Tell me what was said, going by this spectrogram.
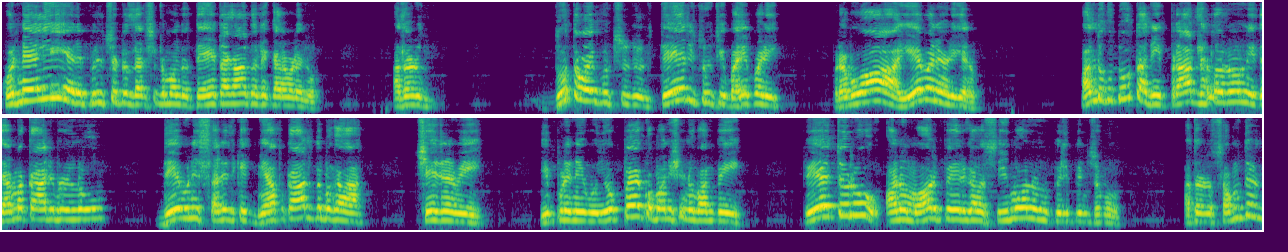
కొన్నేలి అని పిలుచుట దర్శనమందు తేటగా అతని కనబడను. అతడు దూత వైపు తేరి చూచి భయపడి ప్రభువా ఏమని అడిగాను? అందుకు దూత నీ ప్రార్థనలను నీ ధర్మకార్యములను దేవుని సన్నిధికి జ్ఞాపకార్థముగా చేరినవి. ఇప్పుడు నీవు యొప్పేక మనిషిని పంపి పేతురు అను మారుపేరు గల సీమోనును పిలిపించము. అతడు సముద్ర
